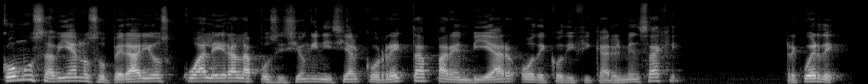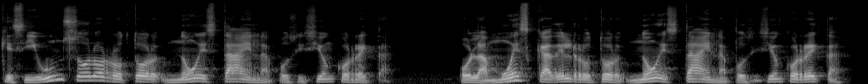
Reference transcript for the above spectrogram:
¿cómo sabían los operarios cuál era la posición inicial correcta para enviar o decodificar el mensaje? Recuerde que si un solo rotor no está en la posición correcta o la muesca del rotor no está en la posición correcta,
